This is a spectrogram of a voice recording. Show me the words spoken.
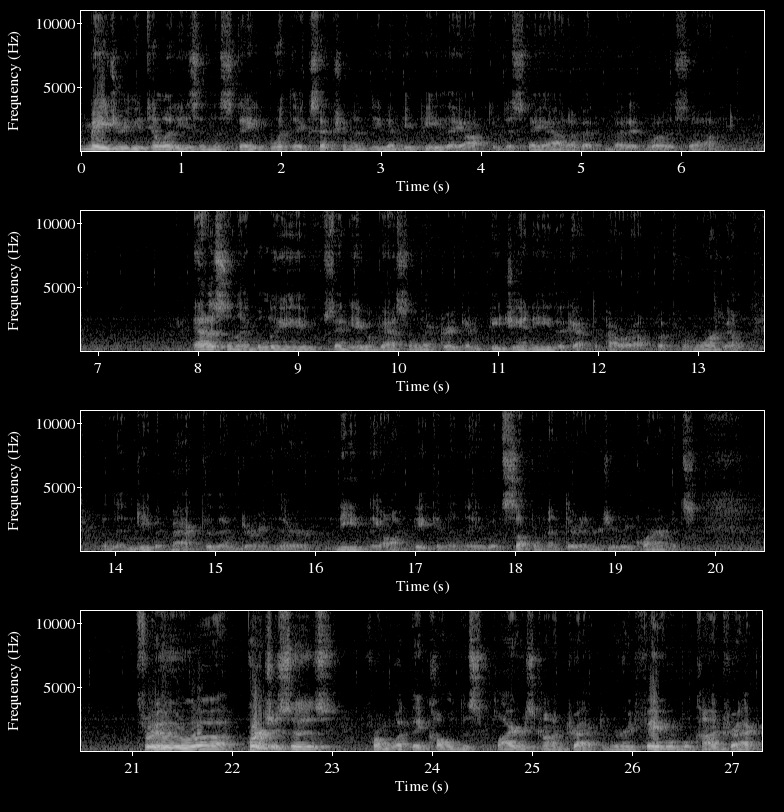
major utilities in the state, with the exception of DWP. They opted to stay out of it, but it was um, Edison, I believe, San Diego Gas and Electric, and PG&E that got the power output from Oroville, and then gave it back to them during their need in the off-peak, and then they would supplement their energy requirements through uh, purchases from what they called the supplier's contract, a very favorable contract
